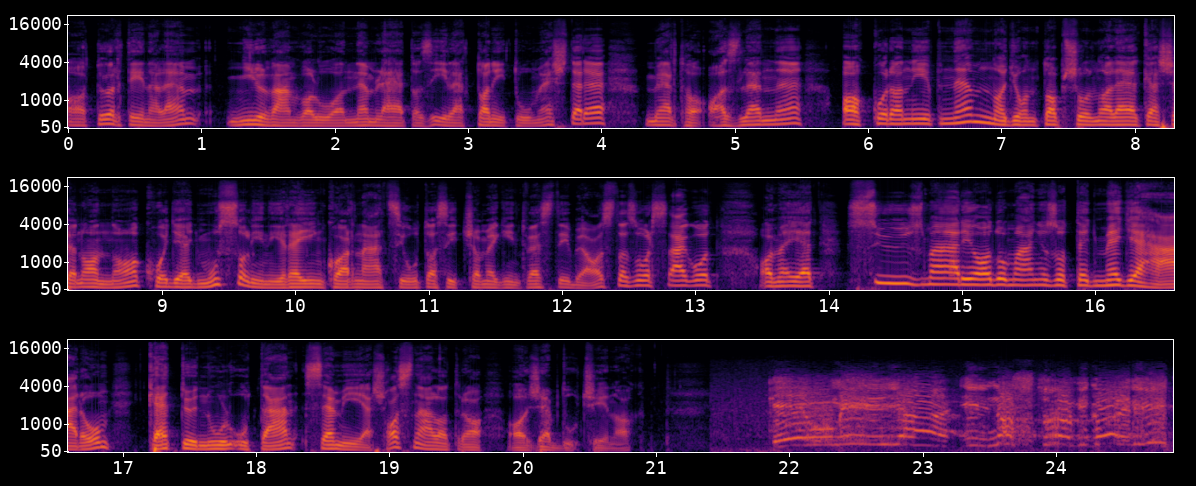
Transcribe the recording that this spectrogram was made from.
A történelem nyilvánvalóan nem lehet az élet tanító mestere, mert ha az lenne, akkor a nép nem nagyon tapsolna lelkesen annak, hogy egy Mussolini reinkarnáció taszítsa megint vesztébe azt az országot, amelyet Szűz Mária adományozott egy megye három 2-0 után személyes használatra a zsebdúcsénak. Che umiglia il nostro vigore di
